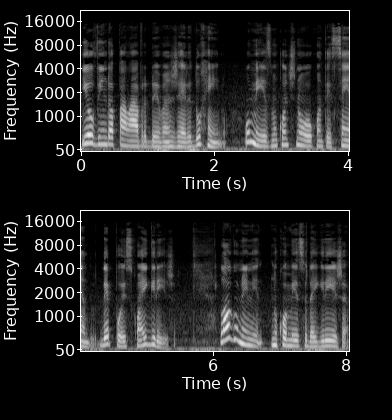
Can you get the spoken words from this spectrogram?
e ouvindo a palavra do evangelho do reino. O mesmo continuou acontecendo depois com a igreja. Logo no, no começo da igreja,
